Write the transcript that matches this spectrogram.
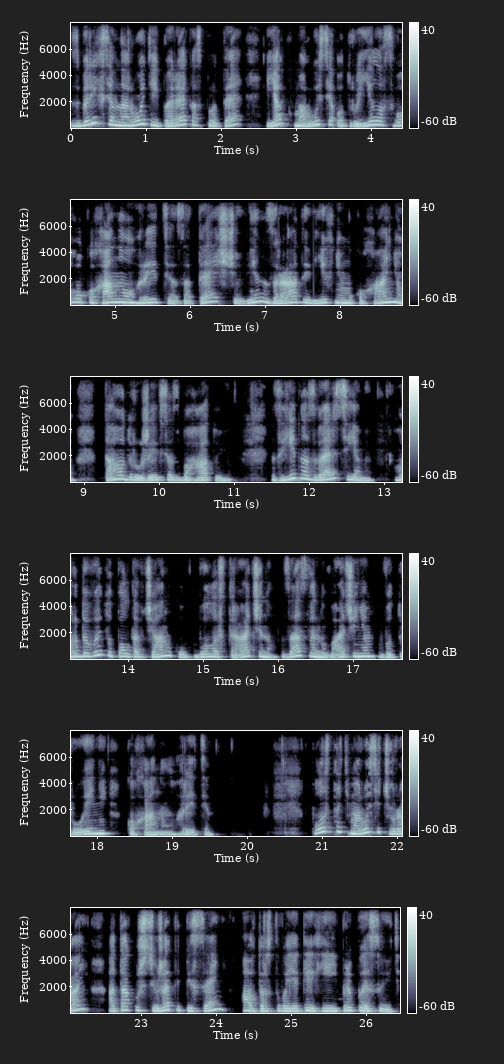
Зберігся в народі й переказ про те, як Маруся отруїла свого коханого Гриця за те, що він зрадив їхньому коханню та одружився з багатою. Згідно з версіями, гордовиту полтавчанку було страчено за звинуваченням в отруєнні коханого Гриця. Постать Марусі Чурай, а також сюжети пісень, авторство яких їй приписують,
